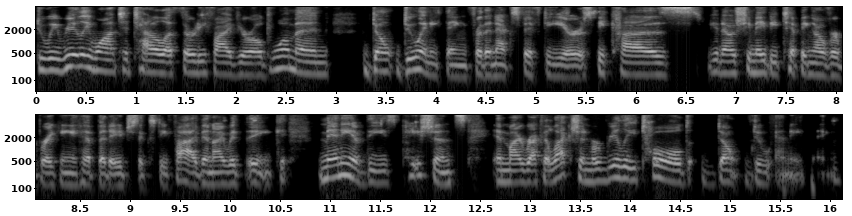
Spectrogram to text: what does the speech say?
Do we really want to tell a 35 year old woman don't do anything for the next 50 years because you know she may be tipping over breaking a hip at age 65 and i would think many of these patients in my recollection were really told don't do anything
